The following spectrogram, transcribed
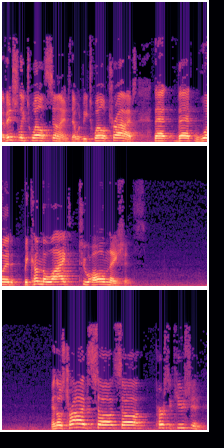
Eventually, 12 sons. That would be 12 tribes that, that would become the light to all nations. And those tribes saw, saw persecution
